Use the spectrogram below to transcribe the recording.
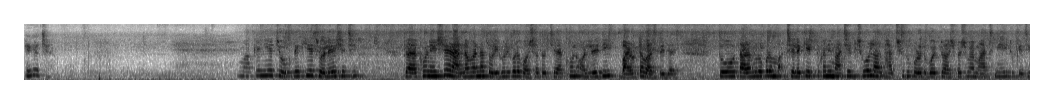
ঠিক আছে? মাকে নিয়ে চোখ দেখিয়ে চলে এসেছি। তো এখন এসে রান্নাবান্না তড়িঘড়ি করে বসাতে হচ্ছে। এখন অলরেডি বারোটা বাজতে যায়। তো তাড়াহুড়ো করে ছেলেকে একটুখানি মাছের ঝোল আর ভাত শুধু করে দেবো। একটু আসবার সময় মাছ নিয়েই ঢুকেছি।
